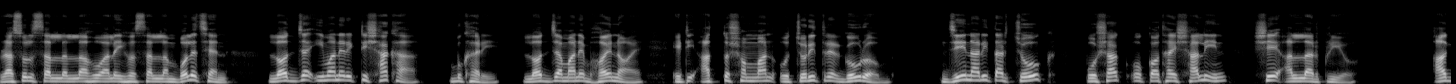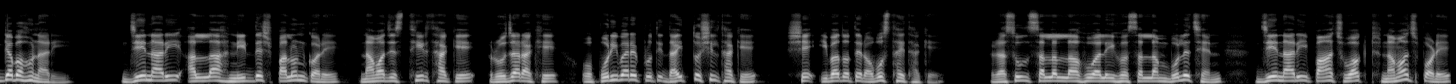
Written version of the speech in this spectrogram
রাসূল সাল্লাল্লাহু আলহিহসাল্লাম বলেছেন, লজ্জা ইমানের একটি শাখা। বুখারি। লজ্জা মানে ভয় নয়, এটি আত্মসম্মান ও চরিত্রের গৌরব। যে নারী তার চোখ, পোশাক ও কথায় শালীন, সে আল্লাহর প্রিয়। আজ্ঞাবহ নারী। যে নারী আল্লাহ নির্দেশ পালন করে, নামাজে স্থির থাকে, রোজা রাখে ও পরিবারের প্রতি দায়িত্বশীল থাকে, সে ইবাদতের অবস্থায় থাকে। রাসূল সাল্লাল্লাহু আলিহাসাল্লাম বলেছেন, যে নারী পাঁচ ওয়াক্ট নামাজ পড়ে,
